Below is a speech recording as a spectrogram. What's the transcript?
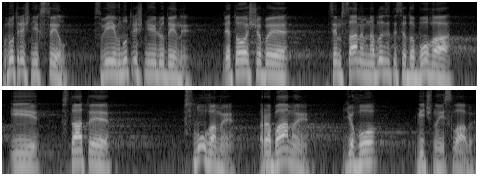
внутрішніх сил, своєї внутрішньої людини, для того, щоб цим самим наблизитися до Бога і стати слугами, рабами Його вічної слави.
